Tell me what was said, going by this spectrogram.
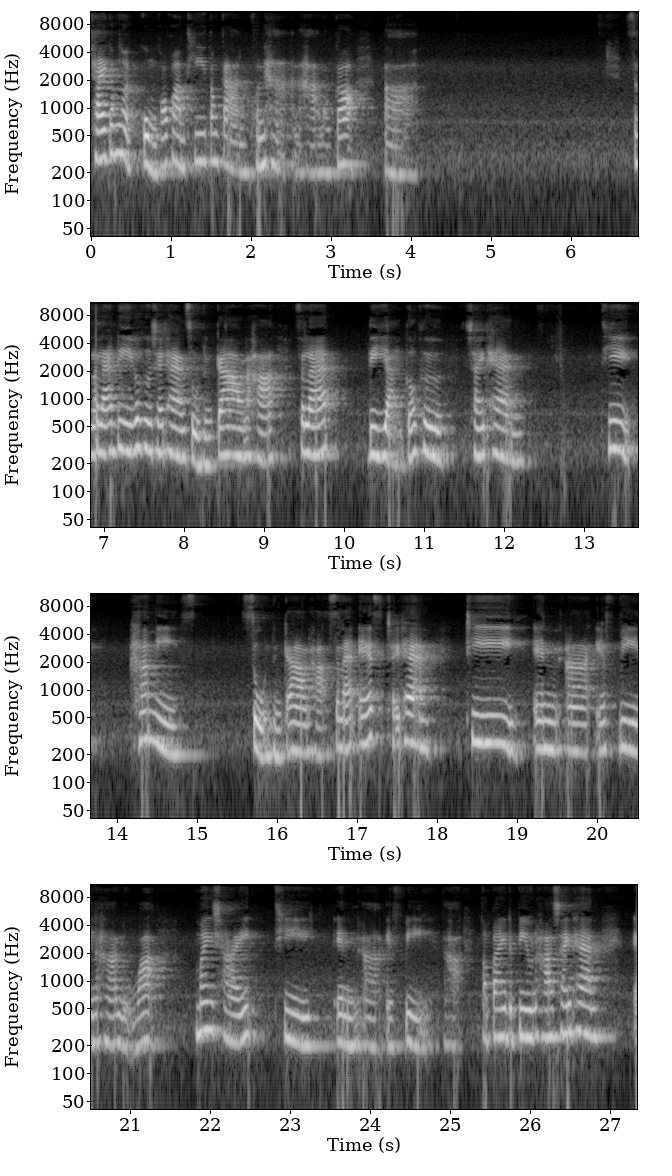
ใช้กำหนดกลุ่มข้อความที่ต้องการค้นหานะคะ แล้วก็ slash d ก็คือใช้แทน0ถึง9นะคะ slash d ใหญ่ก็คือใช้แทนที่ ห้ามี 0 ถึง 9 นะคะ slash s ใช้แทน t n r f v นะคะ หรือว่าไม่ใช้ t n r f v นะคะ ต่อไป w นะคะ ใช้แทน a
